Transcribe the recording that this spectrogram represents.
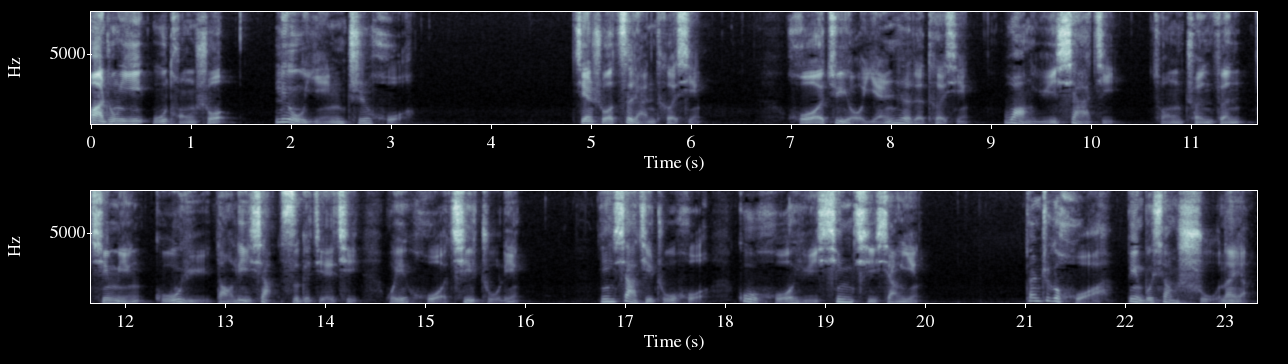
华中医吴桐说：“六淫之火。先说自然特性，火具有炎热的特性，旺于夏季，从春分、清明、谷雨到立夏四个节气为火气主令。因夏季主火，故火与辛气相应。但这个火啊，并不像暑那样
